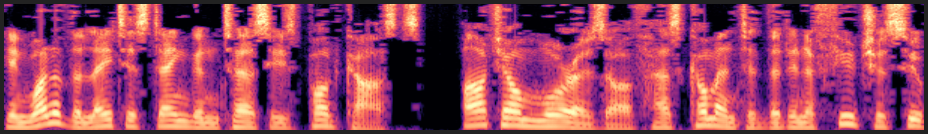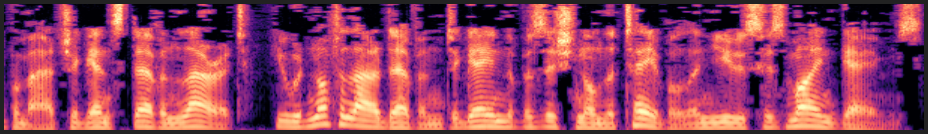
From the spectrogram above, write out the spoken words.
In one of the latest Engin Terzi's podcasts, Artyom Morozov has commented that in a future supermatch against Devon Larratt, he would not allow Devon to gain the position on the table and use his mind games.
